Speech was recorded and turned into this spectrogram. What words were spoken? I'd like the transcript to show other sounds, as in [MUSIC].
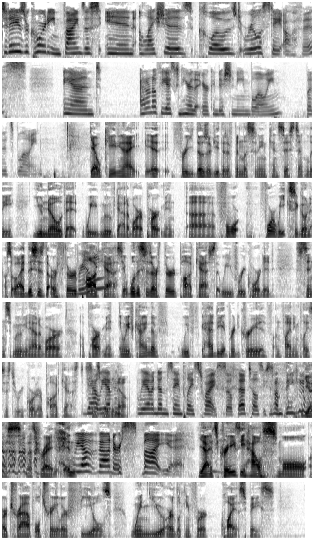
Today's recording finds us in Elisha's closed real estate office. And I don't know if you guys can hear the air conditioning blowing, but it's blowing. Yeah, well, Katie and I, it, for those of you that have been listening consistently, you know that we moved out of our apartment uh, four four weeks ago now. So I, this is the, our third Really? podcast. Yeah, well, this is our third podcast that we've recorded since moving out of our apartment, and we've kind of we've had to get pretty creative on finding places to record our podcast Yeah, since we moving haven't out. we haven't done the same place twice, so if that tells you something. [LAUGHS] Yes, that's right. [LAUGHS] And we haven't found our spot yet. Yeah, it's crazy how small our travel trailer feels when you are looking for a quiet space.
